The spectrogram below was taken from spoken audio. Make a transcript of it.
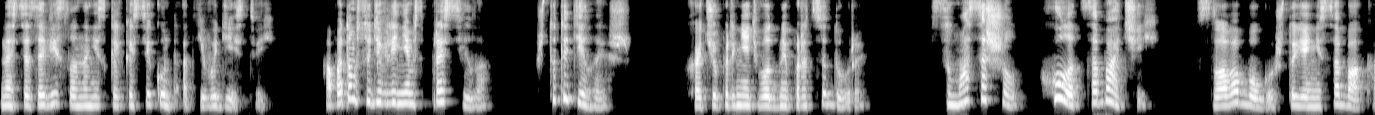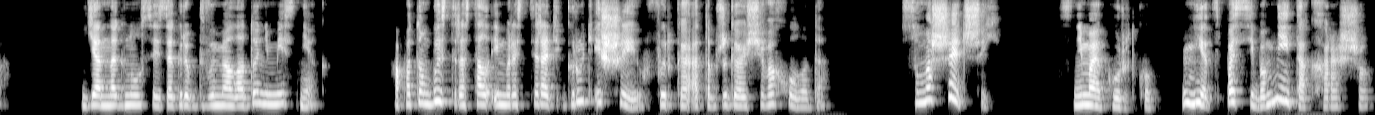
Настя зависла на несколько секунд от его действий, а потом с удивлением спросила, что ты делаешь? Хочу принять водные процедуры. С ума сошел? Холод собачий. Слава богу, что я не собака. Ян нагнулся и загреб двумя ладонями снег, а потом быстро стал им растирать грудь и шею, фыркая от обжигающего холода. Сумасшедший! Снимай куртку. Нет, спасибо, мне и так хорошо.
